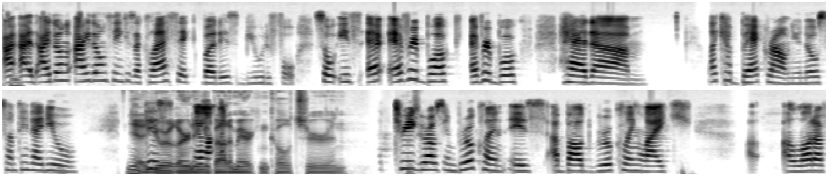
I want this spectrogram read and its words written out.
I, I, I don't I don't think it's a classic, but it's beautiful. So it's every book every book had um like a background, you know, something that you Yeah, you this were learning uh, about American culture and Three Girls in Brooklyn is about Brooklyn like a, a lot of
